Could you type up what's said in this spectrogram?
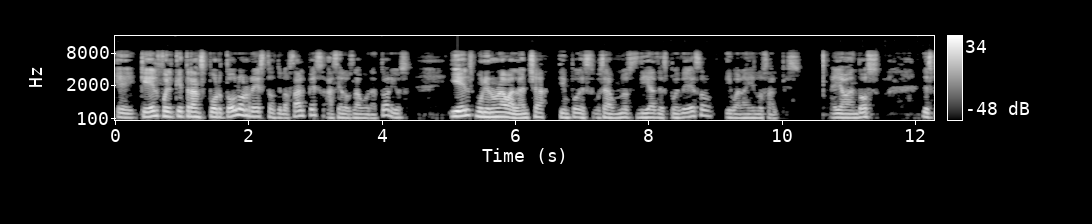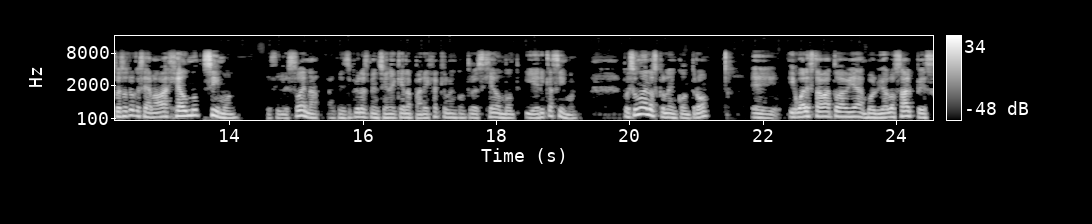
eh, que él fue el que transportó los restos de los Alpes hacia los laboratorios. Y él murió en una avalancha tiempo, des- o sea, unos días después de eso, igual ahí en los Alpes. Ahí van dos. Después otro que se llamaba Helmut Simon, que si les suena, al principio les mencioné que la pareja que lo encontró es Helmut y Erika Simon. Pues uno de los que lo encontró, eh, igual estaba todavía, volvió a los Alpes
